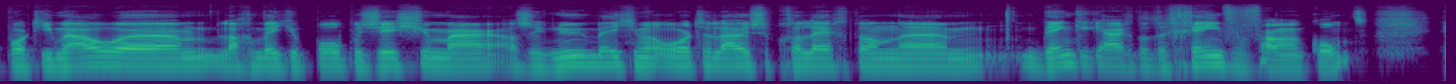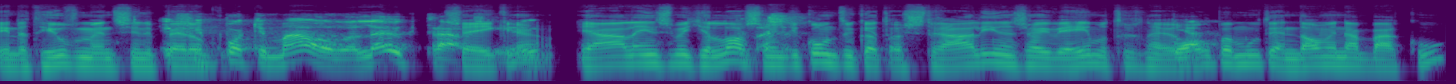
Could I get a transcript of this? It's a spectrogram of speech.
Portimao ehm, lag een beetje op pole position, maar als ik nu een beetje mijn oor te luisteren heb gelegd, dan ehm, denk ik eigenlijk dat er geen vervanger komt. Ik denk dat heel veel mensen in de Ik paddock... vind Portimao wel leuk trouwens. Zeker. Ja, alleen is het een beetje lastig. Want je komt natuurlijk uit Australië. Dan zou je weer helemaal terug naar Ja. Europa moeten. En dan weer naar Baku.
